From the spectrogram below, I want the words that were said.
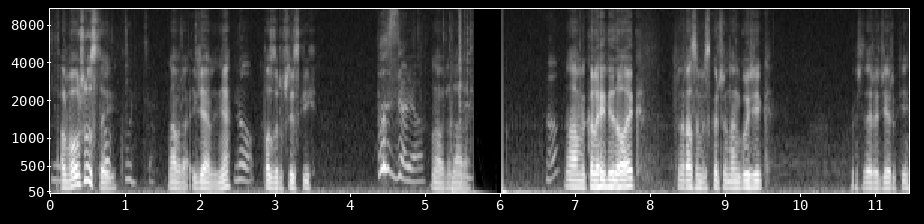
pier... albo o O szóstej. kurczę. Dobra, idziemy, nie? No. Pozdrów wszystkich. Pozdrawiam. Dobra, nara. No. No, mamy kolejny dołek. Tym razem wyskoczył nam guzik. Na cztery dziurki.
